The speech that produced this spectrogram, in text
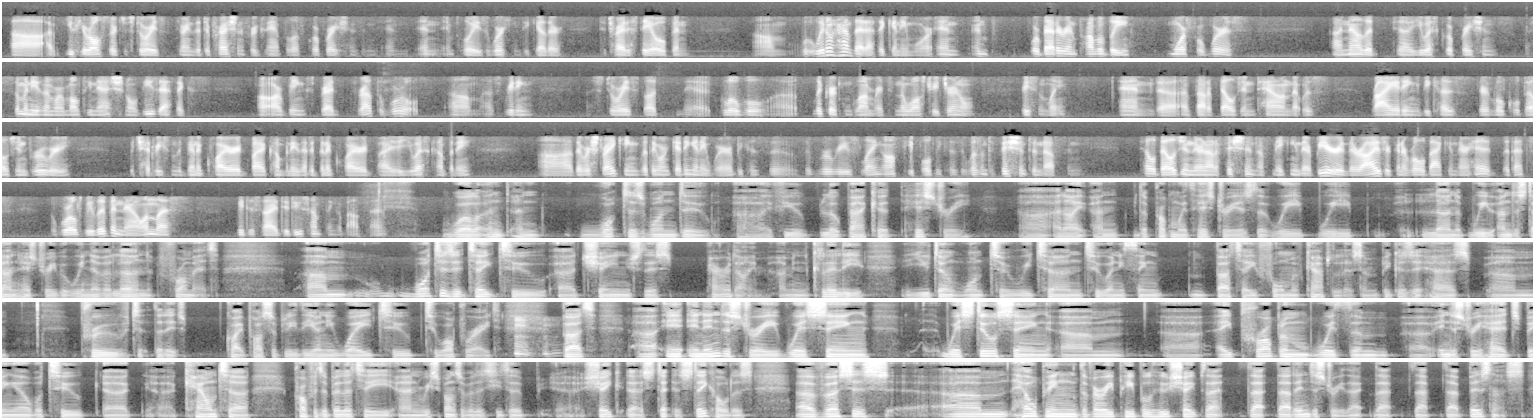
Uh, you hear all sorts of stories during the Depression, for example, of corporations and, and, and employees working together to try to stay open. Um, we don't have that ethic anymore, and and for better and probably more for worse. Uh, now that uh, U.S. corporations, so many of them are multinational, these ethics are being spread throughout the world. Um, I was reading stories about uh, global uh, liquor conglomerates in the Wall Street Journal recently, and uh, about a Belgian town that was rioting because their local Belgian brewery, which had recently been acquired by a company that had been acquired by a U.S. company, uh, they were striking, but they weren't getting anywhere because the, the brewery was laying off people because it wasn't efficient enough. And tell Belgian they're not efficient enough making their beer, and their eyes are going to roll back in their head. But that's the world we live in now, unless we decide to do something about that. Well, and and what does one do uh, if you look back at history? Uh, and I and the problem with history is that we we learn we understand history, but we never learn from it. Um, what does it take to uh, change this paradigm? I mean, clearly, you don't want to return to anything but a form of capitalism because it has um, proved that it's quite possibly the only way to to operate. Mm-hmm. But uh, in, in, industry, we're seeing we're still seeing um, uh, a problem with the uh, industry heads being able to uh, uh counter profitability and responsibility to uh, shake, uh, st- stakeholders versus um, helping the very people who shape that that that industry that that that that business.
